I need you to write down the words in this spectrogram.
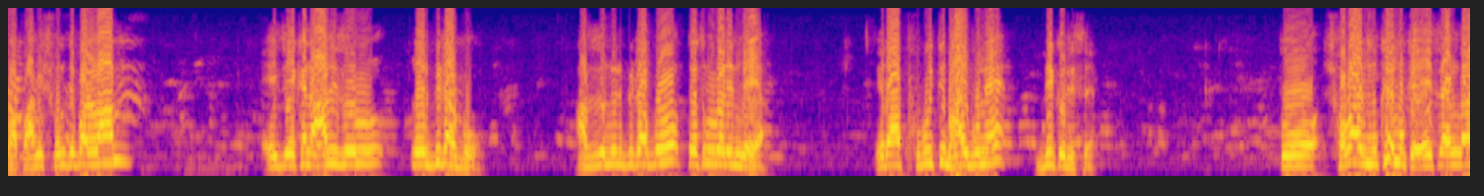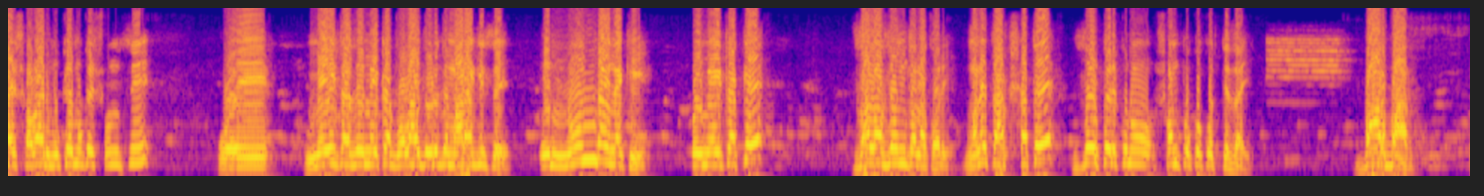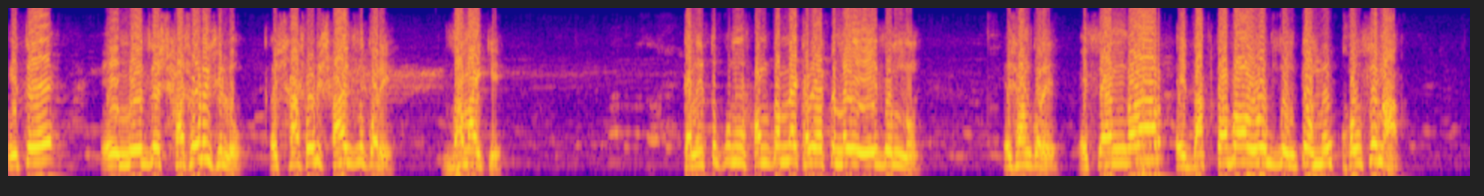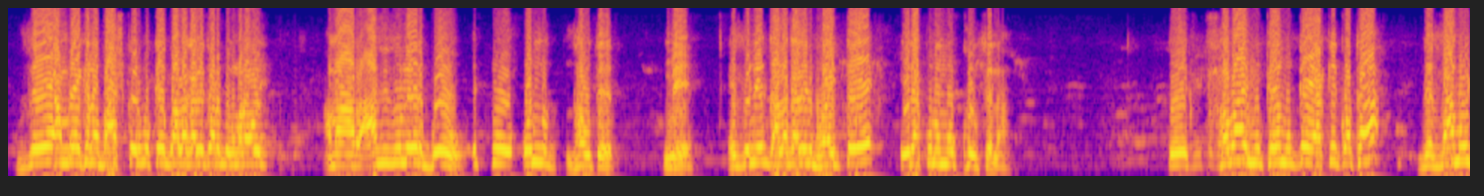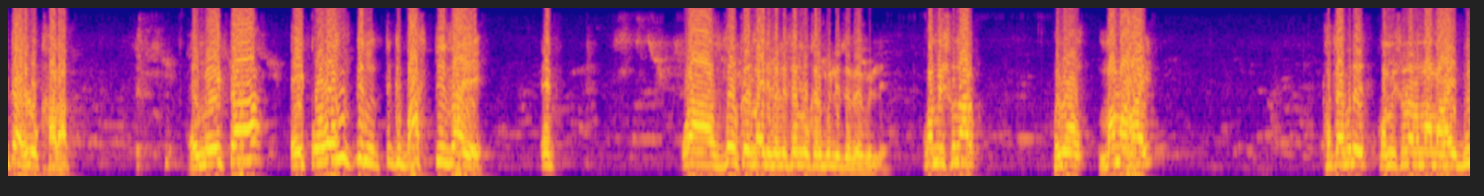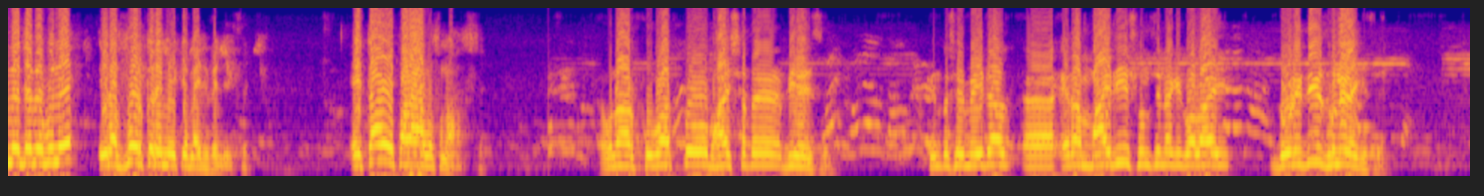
বাপা আমি শুনতে পারলাম এই যে এখানে আজিজুলের বিটাবো। আজিজুলের বিটাবো তেঁতুল বাড়ির মেয়ে। এরা ফুবুইতি ভাই বোনে বি করেছে। তো সবার মুখে মুখে এই চ্যাঙ্গারায় সবার মুখে মুখে শুনছি ওই মেয়েটা যে মেয়েটা গলায় দড়িতে মারা গেছে এই নন্দাই নাকি ওই মেয়েটাকে জ্বালা যন্ত্রণা করে মানে তার সাথে জোর করে কোনো সম্পর্ক করতে যায়। বারবার। এতে এই মেয়ের যে শাশুড়ি ছিল, এই শাশুড়ি সাহায্য করে জামাইকে। কেন তো কোনো সন্তান নাই, খালি একটা মেয়ে, এই জন্য। এসব করে এই চ্যাঙ্গারার এই ডাক্তার পাওয়ার লোকজন, কেউ মুখ খুলছে না। যে আমরা এখানে বাস করব, কেউ গালাগালি করব মানে ওই আমার আজিজুলের বউ, একটু অন্য ধাউতের মেয়ে। এর জন্য গালাগালির ভয়তে এরা কোনো মুখ খুলছে না। তো সবাই মুখে মুখে একই কথা, যে জামুইটা হলো খারাপ। এই মেয়েটা এই কলঙ্কিন থেকে বাঁচতে যায় ওরা জোর করে মারি ফেলেছে, লোকের বুলি দেবে বলে। কমিশনার হলো মামা হয় ফতেপুরের কমিশনার মামা হয় বিলে দেবে বলে এরা জোর করে মেয়েকে মারি ফেলেছে। এটা এই পাড়ায় আলোচনা আসছে ওনার ফুবাতো ভাইয়ের সাথে বিয়ে হয়েছে। কিন্তু সেই মেয়েটা এরা মাইরি শুনছি নাকি গলায় দড়ি দিয়ে ঝুলে রেখেছে।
